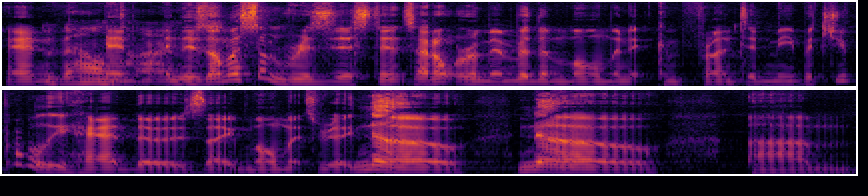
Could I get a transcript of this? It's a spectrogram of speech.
And, and and there's almost some resistance. I don't remember the moment it confronted me, but you probably had those like moments where you're like, no, no. Um,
